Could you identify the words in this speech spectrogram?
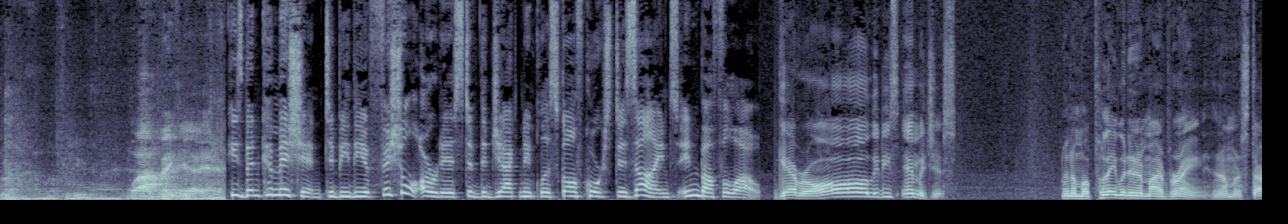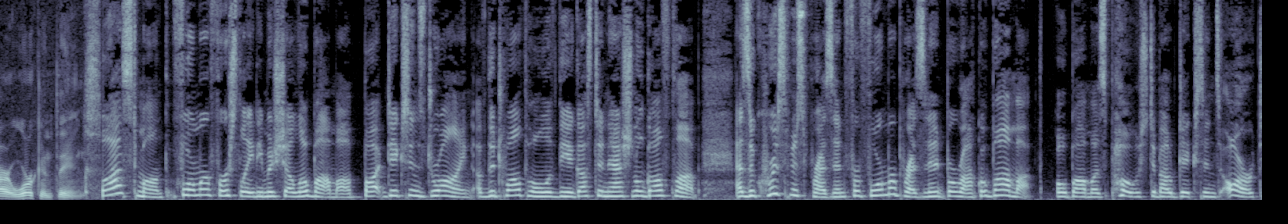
I will for you. Wow. Thank you. Yeah, yeah. He's been commissioned to be the official artist of the Jack Nicklaus Golf Course designs in Buffalo. Gather all of these images and I'm gonna play with it in my brain and I'm gonna start working things. Last month, former First Lady Michelle Obama bought Dixon's drawing of the 12th hole of the Augusta National Golf Club as a Christmas present for former President Barack Obama. Obama's post about Dixon's art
